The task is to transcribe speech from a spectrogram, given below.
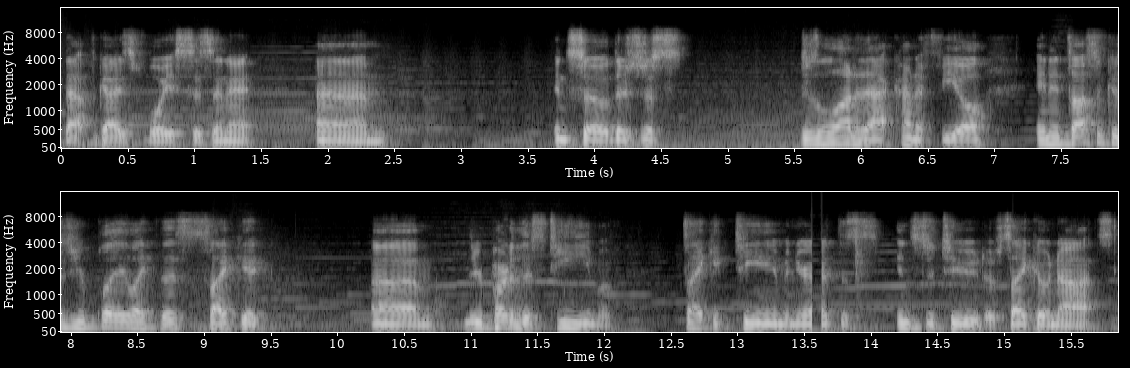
that guy's voice is in it. Um, and so there's just there's a lot of that kind of feel, and it's awesome because you play like this psychic. Um, you're part of this team of psychic team, and you're at this institute of psychonauts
